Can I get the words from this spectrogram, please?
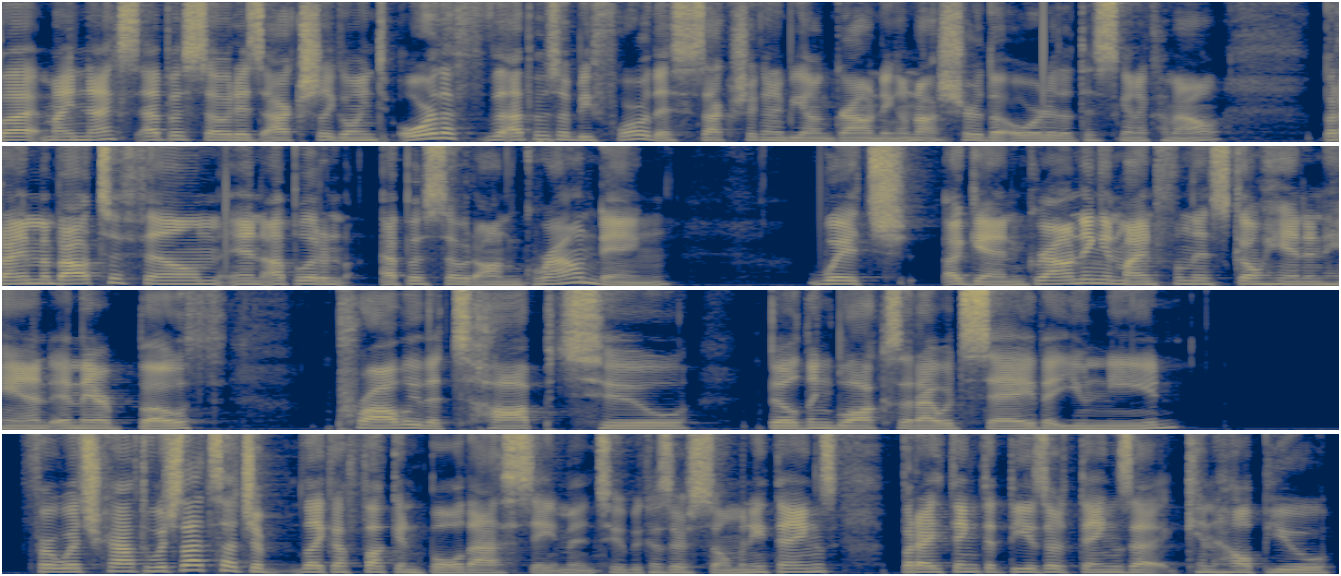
But my next episode is actually going to, or the, the episode before this is actually going to be on grounding. I'm not sure the order that this is going to come out, but I'm about to film and upload an episode on grounding, which, again, grounding and mindfulness go hand in hand, and they're both probably the top two building blocks that I would say that you need for witchcraft, which that's such a like a fucking bold ass statement too, because there's so many things. But I think that these are things that can help you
